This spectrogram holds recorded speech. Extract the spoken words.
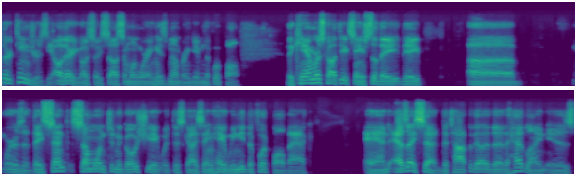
13 jersey. Oh, there you go. So he saw someone wearing his number and gave him the football. The cameras caught the exchange. So they, they, uh, where is it? They sent someone to negotiate with this guy saying, Hey, we need the football back. And as I said, the top of the, the, the headline is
